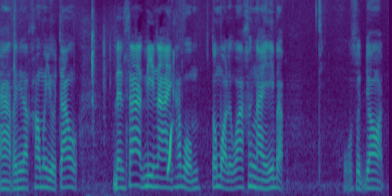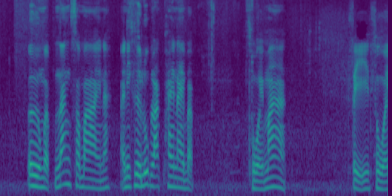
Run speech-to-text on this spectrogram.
อ่าตอนนี้เราเข้ามาอยู่เจ้า d e n z a D9 ครับผม ต้องบอกเลยว่าข้างในนี่แบบโหสุดยอด เออแบบนั่งสบายนะ อันนี้คือรูปลักษณ์ภายในแบบสวยมาก สีสวย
